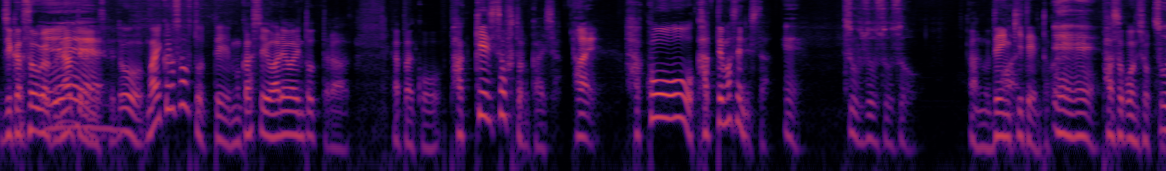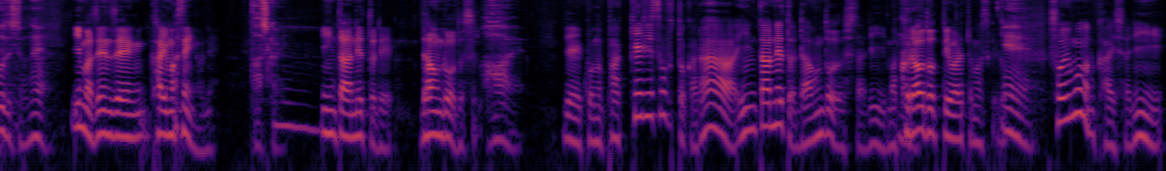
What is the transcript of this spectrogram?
時価総額になってるんですけど、マイクロソフトって昔我々にとったらやっぱりこうパッケージソフトの会社、はい、箱を買ってませんでした。ええ、そうそうそうそう。あの電気店とか、はい。ええ、パソコンショップそうですよね。今全然買いませんよね。確かに。インターネットでダウンロードする、はい、でこのパッケージソフトからインターネットでダウンロードしたり、まあ、クラウドって言われてますけど、うんえ、そういうものの会社に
